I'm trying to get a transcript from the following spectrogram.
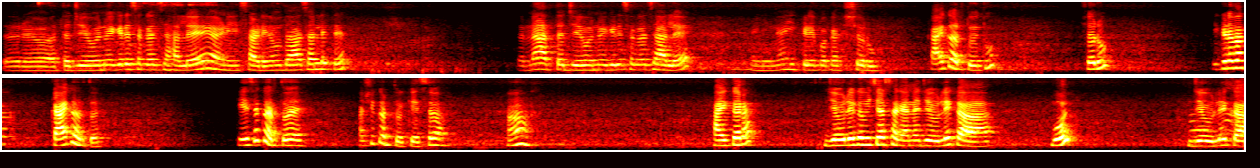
तर आता जेवण वगैरे सगळं झालं आहे आणि साडेनऊ दहा झाले ते. तर ना आता जेवण वगैरे सगळं झालं आहे आणि ना इकडे बघा शरू. काय करतोय तू? शरू इकडे बघ काय करतोय? केस करतोय? अशी करतोय केस? हां. हाय करा. जेवले का विचार सगळ्यांना? जेवले का? बोल. जेवले का?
